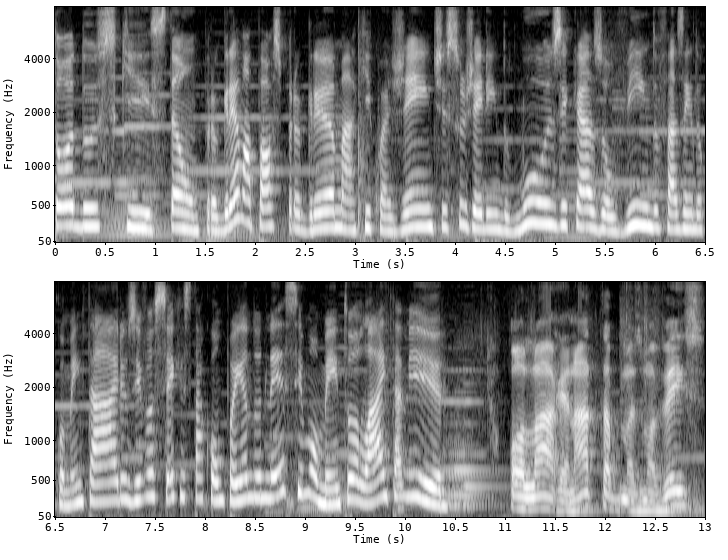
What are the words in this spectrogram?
todos que estão programa após programa aqui com a gente, sugerindo músicas, ouvindo, fazendo comentários. E você que está acompanhando nesse momento. Olá, Itamir. Olá, Renata, mais uma vez.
